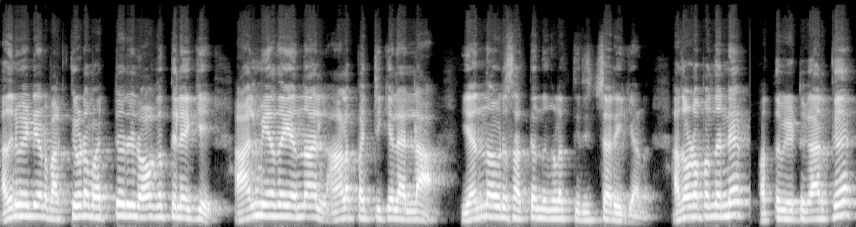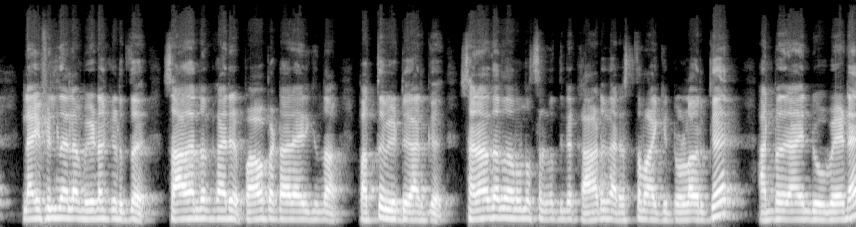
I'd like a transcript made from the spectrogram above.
അതിനുവേണ്ടിയാണ് ഭക്തിയുടെ മറ്റൊരു ലോകത്തിലേക്ക് ആത്മീയത എന്നാൽ ആളെ പറ്റിക്കലല്ല. എന്ന ഒരു സത്യം നിങ്ങളെ തിരിച്ചറിയിക്കുകയാണ്. അതോടൊപ്പം തന്നെ പത്ത് വീട്ടുകാർക്ക് ലൈഫിൽ നിന്നെല്ലാം വീടൊക്കെ എടുത്ത് സാധാരണക്കാർ പാവപ്പെട്ടവരായിരിക്കുന്ന പത്ത് വീട്ടുകാർക്ക് സനാതന ധർമ്മ സംഘത്തിന്റെ കാർഡ് കരസ്ഥമാക്കിയിട്ടുള്ളവർക്ക് അൻപതിനായിരം രൂപയുടെ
